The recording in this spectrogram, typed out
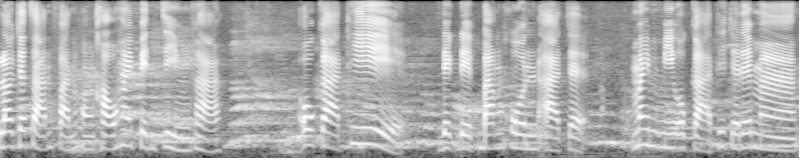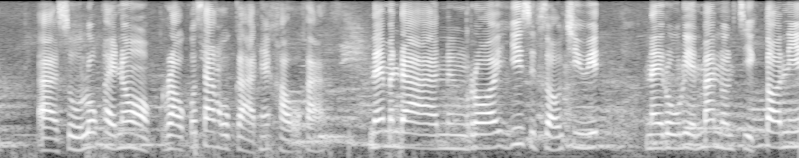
เราจะสารฝันของเขาให้เป็นจริงค่ะ โอกาสที่เด็กๆบางคนอาจจะ ไม่มีโอกาสที่จะได้มาสู่โลกภายนอก เราก็สร้างโอกาสให้เขาค่ะ ในบรรดา 122 ชีวิต ในโรงเรียนบ้านนนจิก ตอนนี้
